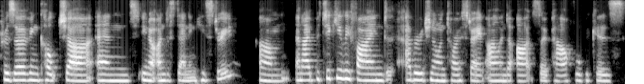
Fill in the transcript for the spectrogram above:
preserving culture and you know understanding history um, and i particularly find aboriginal and torres strait islander art so powerful because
